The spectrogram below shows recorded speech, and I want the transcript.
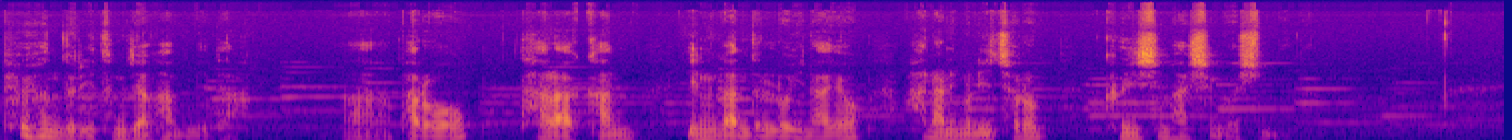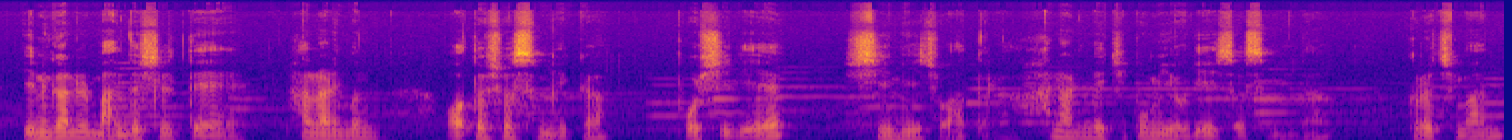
표현들이 등장합니다. 아, 바로 타락한 인간들로 인하여 하나님은 이처럼 근심하신 것입니다. 인간을 만드실 때 하나님은 어떠셨습니까? 보시기에 심히 좋았더라. 하나님의 기쁨이 여기에 있었습니다. 그렇지만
